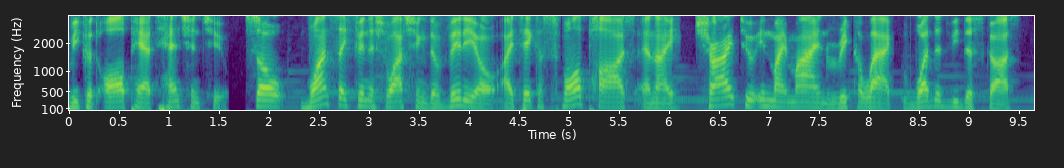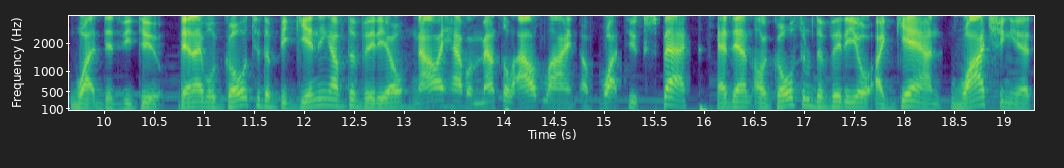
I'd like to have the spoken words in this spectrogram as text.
we could all pay attention to. So once I finish watching the video, I take a small pause and I try to, in my mind, recollect what did we discuss, what did we do. Then I will go to the beginning of the video. Now I have a mental outline of what to expect and then I'll go through the video again, watching it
